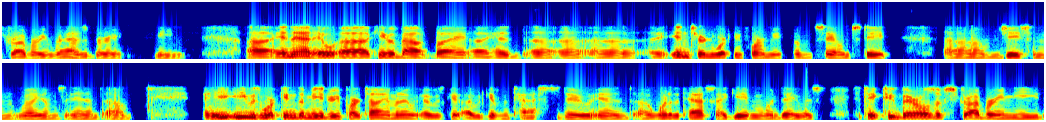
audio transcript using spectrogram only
strawberry, raspberry mead. Uh, and that uh, came about by I had uh, uh, an intern working for me from Salem State, um, Jason Williams, and um, he he was working the meadery part time, and I, I was I would give him tasks to do, and uh, one of the tasks I gave him one day was to take two barrels of strawberry mead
